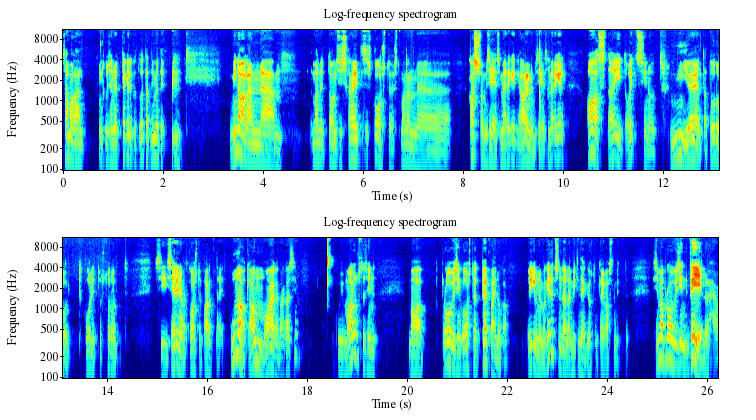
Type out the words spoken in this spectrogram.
samal ajal, kui sa nüüd tegelikult võtad niimoodi, mina olen, ma nüüd toon siis ka näite sellest koostööst, ma olen äh, kasvamise eesmärgil ja arenemise eesmärgil aastaid otsinud nii-öelda turult, koolitusturult siis erinevaid koostööpartnereid. kunagi ammu aega tagasi, kui ma alustasin, ma proovisin koostööd Peep Ainuga. õigemini ma kirjutasin talle, mitte midagi juhtunud, ta ei vastanud mitte. siis ma proovisin veel ühe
